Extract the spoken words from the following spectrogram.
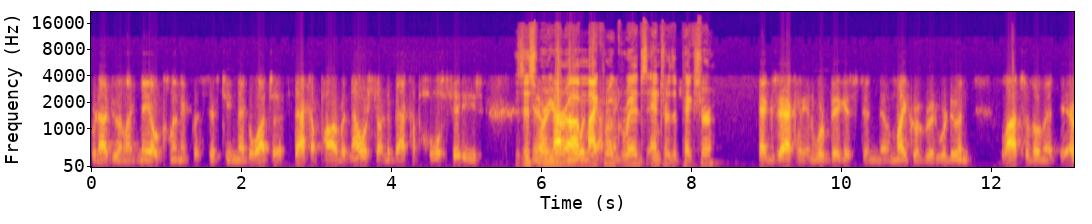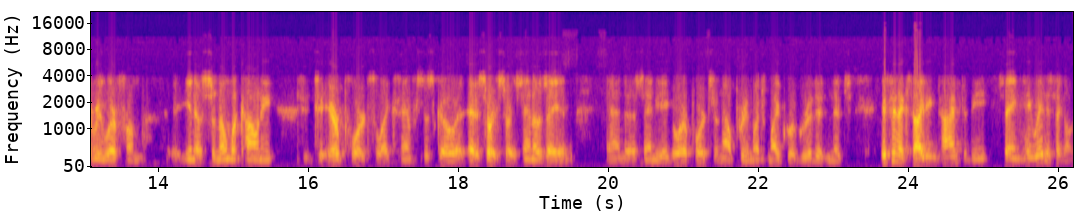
we're now doing like Mayo Clinic with 15 megawatts of backup power, but now we're starting to back up whole cities. Is this you know, where your uh, microgrids enter the picture? Exactly, and we're biggest in uh, microgrid. We're doing lots of them at everywhere from, you know, Sonoma County to, airports like San Francisco. Uh, sorry, sorry, San Jose and and uh, San Diego airports are now pretty much microgridded, and it's it's an exciting time to be saying, hey, wait a second,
